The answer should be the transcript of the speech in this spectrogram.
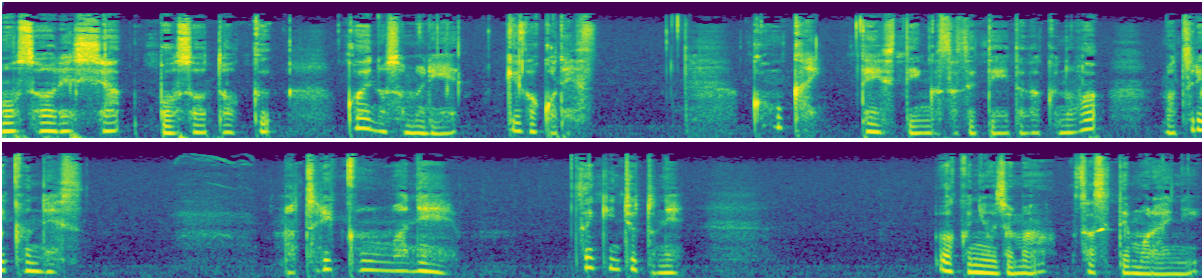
妄想列車暴走トーク声のソムリエゲガコです。今回テイスティングさせていただくのはまつりくんです。まつりくんはね最近ちょっとね枠にお邪魔させてもらいに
